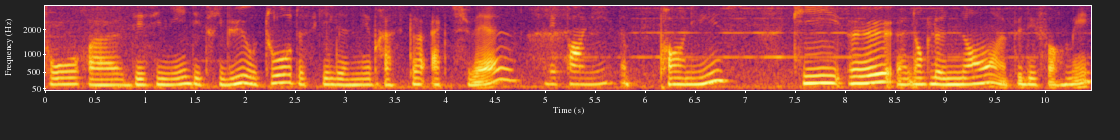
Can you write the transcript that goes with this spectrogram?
pour euh, désigner des tribus autour de ce qui est le Nebraska actuel, Les paniers. Pawnees, qui, eux, euh, donc le nom un peu déformé,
